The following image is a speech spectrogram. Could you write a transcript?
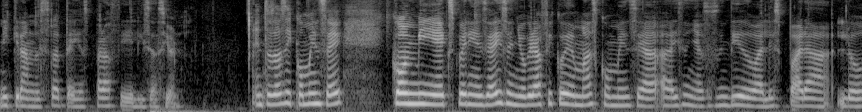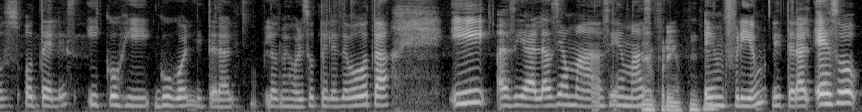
ni creando estrategias para fidelización. Entonces así comencé con mi experiencia de diseño gráfico y demás, comencé a, diseñar esos individuales para los hoteles y cogí Google, literal, los mejores hoteles de Bogotá y hacía las llamadas y demás. En frío. En frío, literal. Eso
